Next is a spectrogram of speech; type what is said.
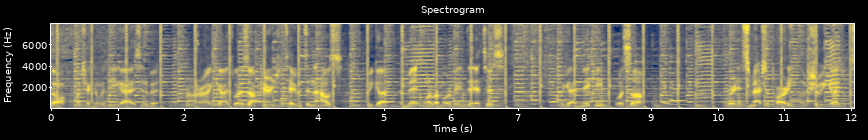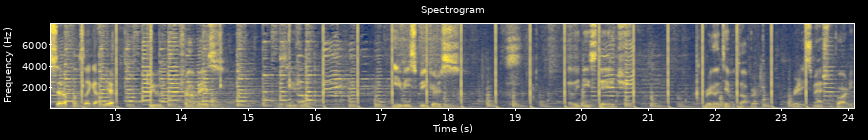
So I'll check in with you guys in a bit. All right guys, what is up? Parent Entertainment's in the house. We got Amit, one of our motivating dancers. We got Nikki, what's up? Ready to smash the party. Let me show you guys what the setup looks like out here. Two Chavez, as usual. EV speakers, LED stage, regular table topper, ready to smash the party.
